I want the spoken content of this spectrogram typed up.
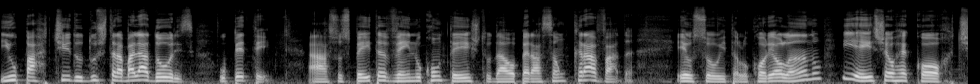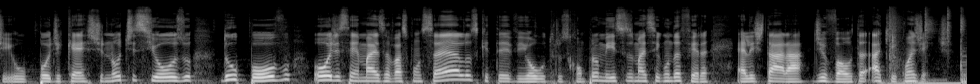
e o Partido dos Trabalhadores, o PT. A suspeita vem no contexto da Operação Cravada. Eu sou Ítalo Coriolano e este é o Recorte, o podcast noticioso do Povo. Hoje sem mais a Vasconcelos, que teve outros compromissos, mas segunda-feira ela estará de volta aqui com a gente.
